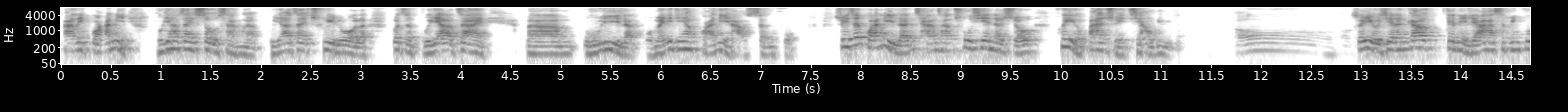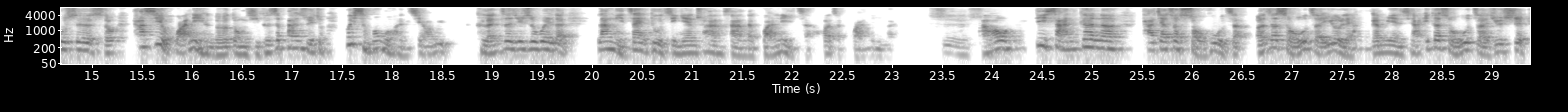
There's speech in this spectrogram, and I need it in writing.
把你管理，不要再受伤了，不要再脆弱了，或者不要再啊无力了。我们一定要管理好生活。所以，这管理人常常出现的时候，会有伴随焦虑的。哦，所以有些人刚跟你聊他生命故事的时候，他是有管理很多的东西，可是伴随着为什么我很焦虑？可能这就是为了让你再度经验创伤的管理者或者管理人。是。然后第三个呢，他叫做守护者，而这守护者又有两个面向，一个守护者就是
